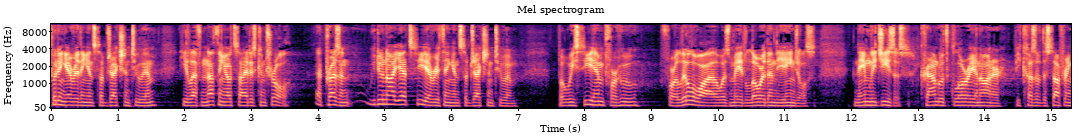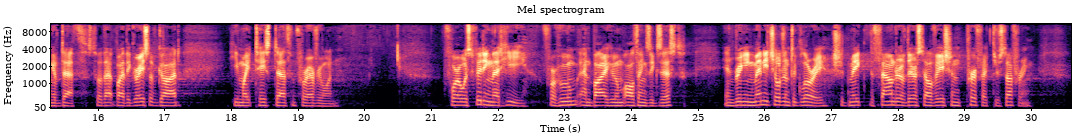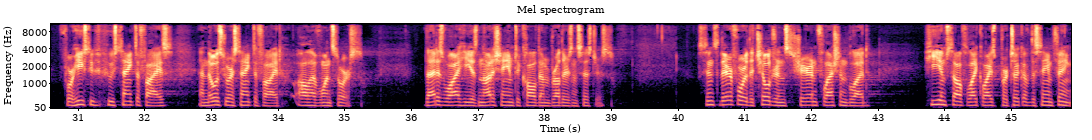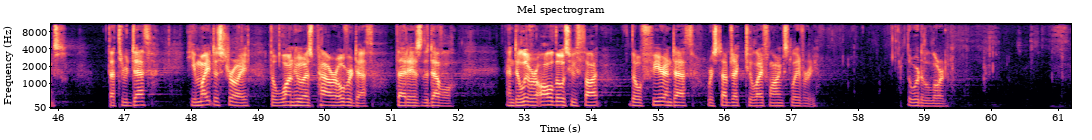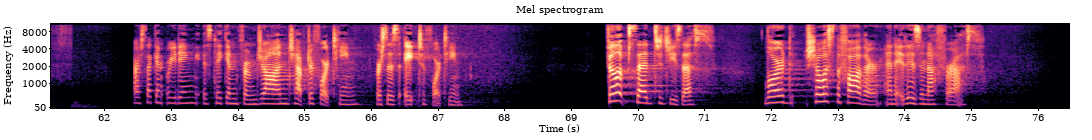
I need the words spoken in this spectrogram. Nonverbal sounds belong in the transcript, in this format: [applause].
putting everything in subjection to him, he left nothing outside his control. At present, we do not yet see everything in subjection to him, but we see him for who, for a little while, was made lower than the angels, namely Jesus, crowned with glory and honor because of the suffering of death, so that by the grace of God he might taste death for everyone. For it was fitting that he, for whom and by whom all things exist, in bringing many children to glory, should make the founder of their salvation perfect through suffering. For he who sanctifies and those who are sanctified all have one source. That is why he is not ashamed to call them brothers and sisters. Since therefore the children share in flesh and blood, he himself likewise partook of the same things, that through death he might destroy the one who has power over death, that is, the devil, and deliver all those who thought though fear and death were subject to lifelong slavery. The word of the Lord. Our second reading is taken from John chapter 14, verses 8 to 14. Philip said to Jesus, Lord, show us the Father, and it is enough for us.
